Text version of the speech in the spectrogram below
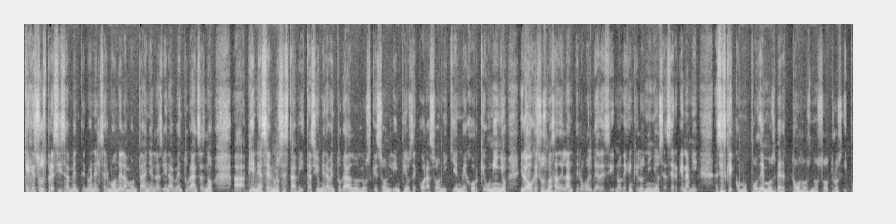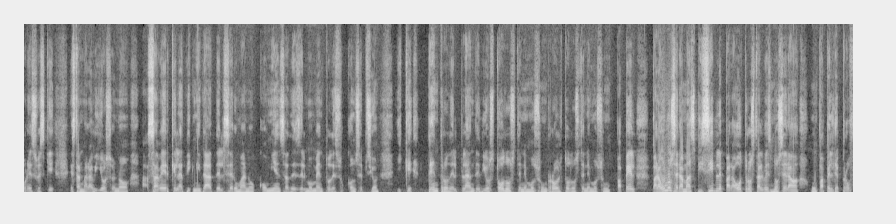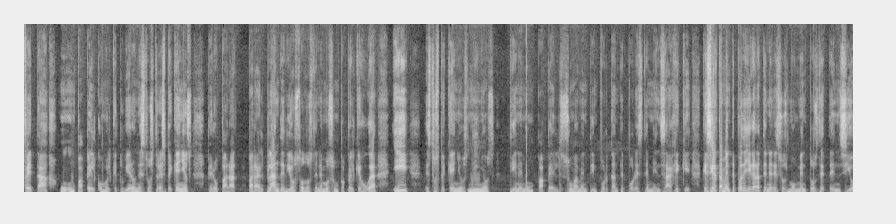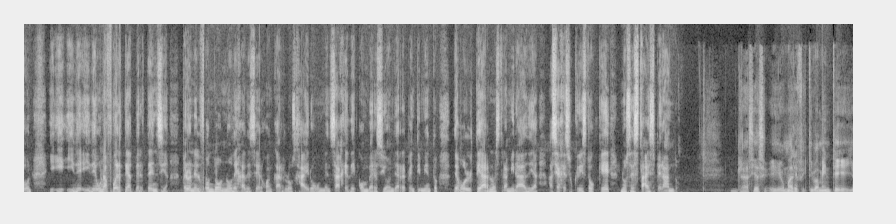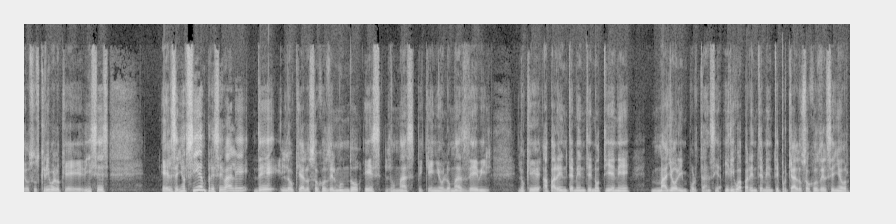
que Jesús precisamente, ¿no? En el sermón de la montaña, en las bienaventuranzas, ¿no? Ah, viene a hacernos esta habitación, bienaventurados los que son limpios de corazón y quién mejor que un niño. Y luego Jesús más adelante lo vuelve a decir, no dejen que los niños se acerquen a mí. Así es que como podemos ver todos nosotros, y por eso es que es tan maravilloso, ¿no? saber que la dignidad del ser humano comienza desde el momento de su concepción y que dentro del plan de Dios. Todos tenemos un rol, todos tenemos un papel. Para unos será más visible, para otros tal vez no será un papel de profeta, un, papel como el que tuvieron estos tres pequeños, pero para para el plan de Dios todos tenemos un papel que jugar y estos pequeños niños tienen un papel sumamente importante por este mensaje que, que ciertamente puede llegar a tener esos momentos de tensión y, de, y, de, una fuerte advertencia, pero en el fondo no deja de ser, Juan Carlos Jairo, un mensaje de conversión, de arrepentimiento, de voltear nuestra mirada hacia Jesucristo que nos está esperando. Gracias, eh, Omar. Efectivamente, yo suscribo lo que dices. El Señor siempre se vale de lo que a los ojos del mundo es lo más pequeño, lo más débil, lo que aparentemente no tiene mayor importancia. Y digo aparentemente porque a los ojos del Señor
